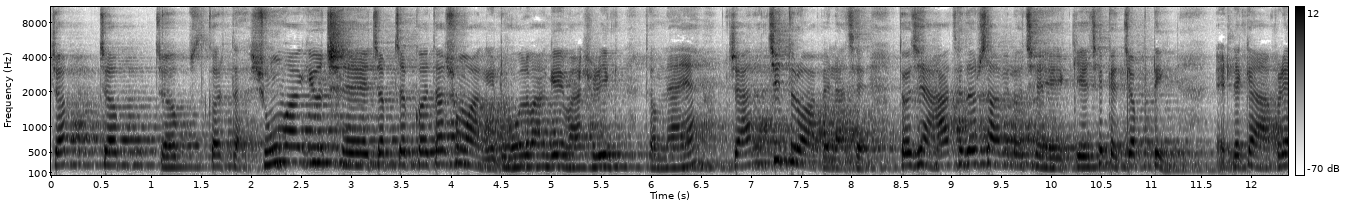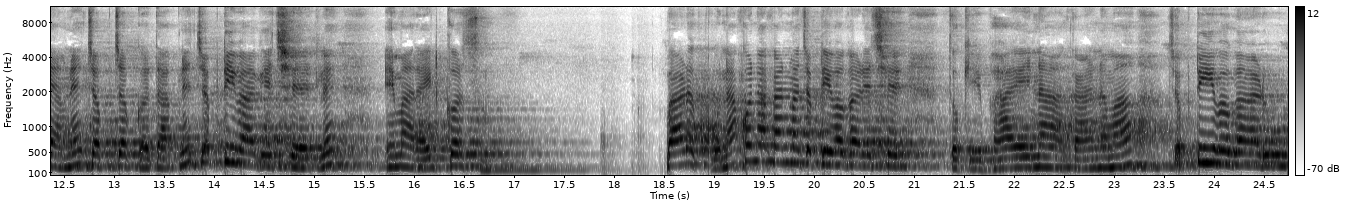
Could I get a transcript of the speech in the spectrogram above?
ચપ ચપ ચપ કરતા શું વાગ્યું છે? ચપ ચપ કરતા શું વાગે? ઢોલ વાગે, વાંસળી. તમને અહીંયા ચાર ચિત્રો આપેલા છે. તો જે હાથ દર્શાવેલો છે એ કહે છે કે ચપટી. એટલે કે આપણે એમને ચપ ચપ કરતા આપણે ચપટી વાગે છે. એટલે એમાં રાઈટ કરશું. બાળક કોના કોના કાનમાં ચપટી વગાડે છે? તો કે ભાઈના કાનમાં ચપટી વગાડું.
